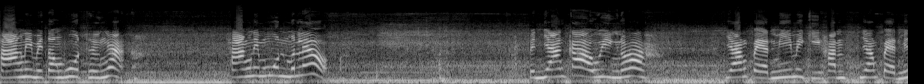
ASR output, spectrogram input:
ทางนี่ไม่ต้องพูดถึงอะ่ะ ทางนี่มุนหมันแล้ว เป็นยางก้าวิ่งเนาะค่ะยางแปดมีไม่กี่คัน ยางแปดมี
